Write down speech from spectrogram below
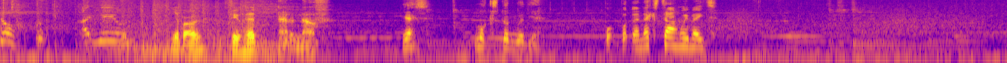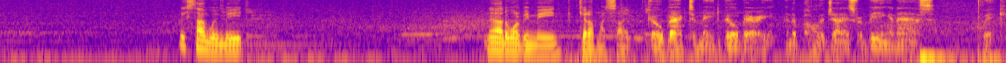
No, I yield. Yeah, bro. Feel hit. Had enough? Yes, luck stood with you. But, but the next time we meet, Next time we meet. Nah, I don't want to be mean. Get off my sight. Go back to Maid Bilberry and apologize for being an ass. Quick,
